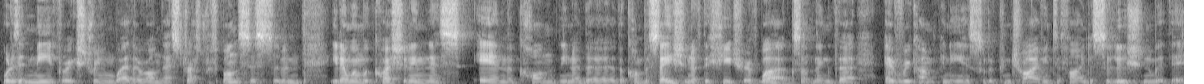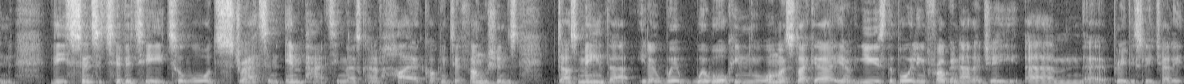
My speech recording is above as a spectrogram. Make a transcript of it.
What does it mean for extreme weather on their stress response system? And you know, when we're questioning this in the con, you know, the the conversation of the future of work, something that every company is sort of contriving to find a solution within, the sensitivity towards stress and impacting those kind of higher cognitive functions does mean that you know we're, we're walking almost like a you know use the boiling frog analogy um, uh, previously, Jelly,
